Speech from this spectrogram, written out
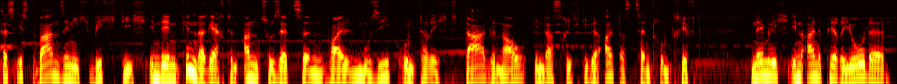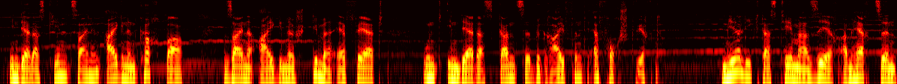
Es ist wahnsinnig wichtig, in den Kindergärten anzusetzen, weil Musikunterricht da genau in das richtige Alterszentrum trifft, nämlich in eine Periode, in der das Kind seinen eigenen Körper, seine eigene Stimme erfährt und in der das Ganze begreifend erforscht wird. Mir liegt das Thema sehr am Herzen,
